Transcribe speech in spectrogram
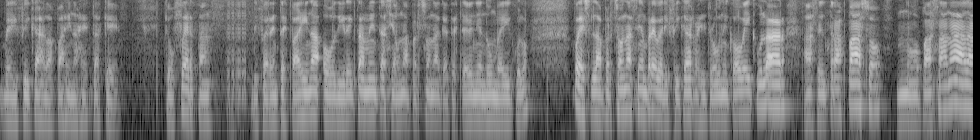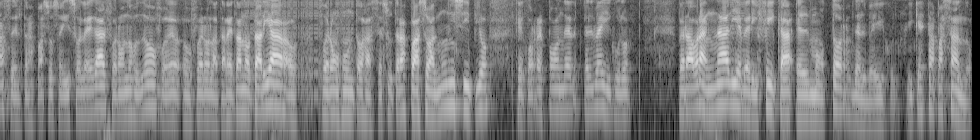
verificas las páginas estas que, que ofertan diferentes páginas o directamente hacia una persona que te esté vendiendo un vehículo pues la persona siempre verifica el registro único vehicular, hace el traspaso, no pasa nada, el traspaso se hizo legal, fueron los dos, o fueron la tarjeta notarial, o fueron juntos a hacer su traspaso al municipio que corresponde el, vehículo. Pero ahora nadie verifica el motor del vehículo. ¿Y qué está pasando?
